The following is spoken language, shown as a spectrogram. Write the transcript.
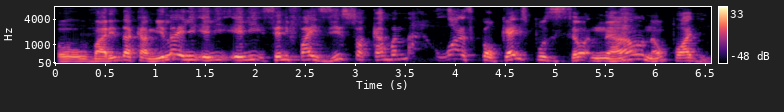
O, marido da Camila, ele, ele, ele, se ele faz isso, acaba na hora, qualquer exposição. Não, não pode.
